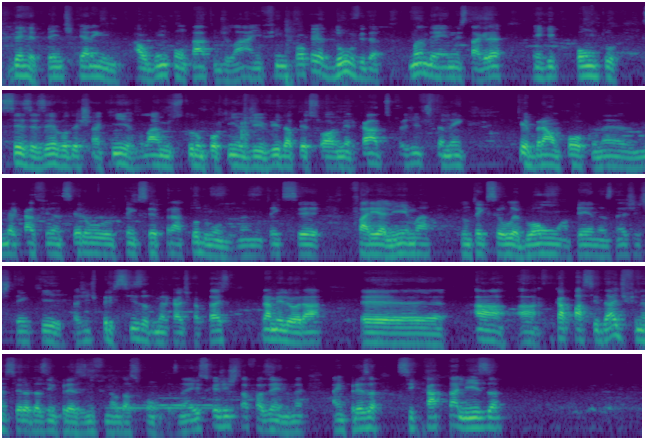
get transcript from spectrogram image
de repente querem algum contato de lá, enfim, qualquer dúvida, mandem aí no Instagram, henrique.czz, vou deixar aqui, lá mistura um pouquinho de vida pessoal e mercados, para a gente também quebrar um pouco, né? O mercado financeiro tem que ser para todo mundo, né? Não tem que ser Faria Lima, não tem que ser o Leblon apenas, né? A gente tem que, a gente precisa do mercado de capitais para melhorar é, a, a, capacidade financeira das empresas no final das contas, né? É isso que a gente está fazendo, né? A empresa se capitaliza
